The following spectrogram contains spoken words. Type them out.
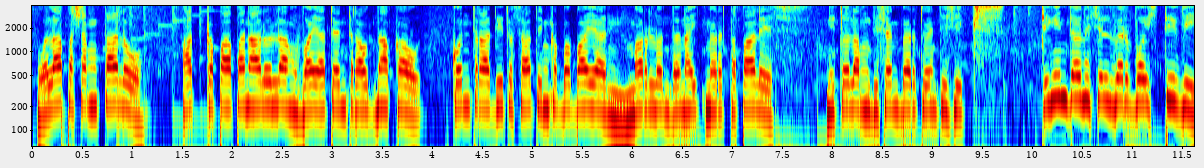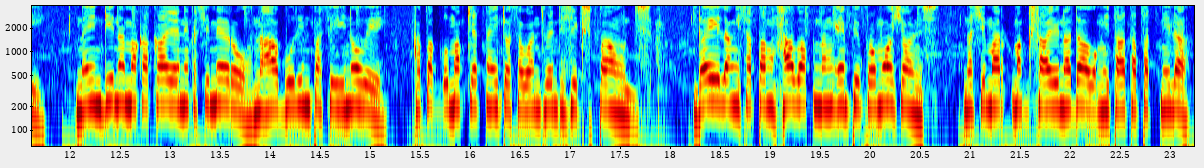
Wala pa siyang talo at kapapanalo lang via 10th round knockout kontra dito sa ating kababayan Marlon the Nightmare Tapales nito lang December 26. Tingin daw ni Silver Voice TV na hindi na makakaya ni Casimero na habulin pa si Inoue kapag umakyat na ito sa 126 pounds. Dahil ang isa pang hawak ng MP Promotions na si Mark Magsayo na daw ang itatapat nila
